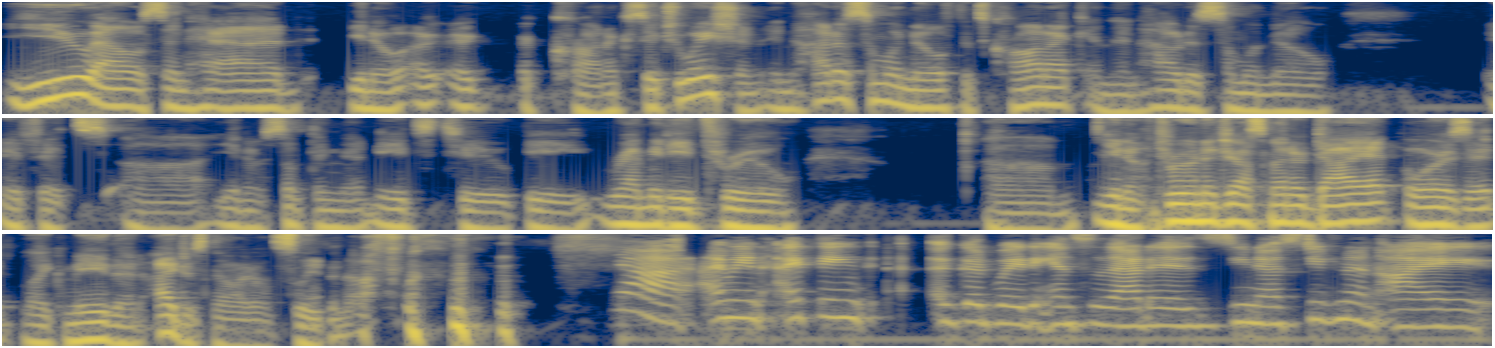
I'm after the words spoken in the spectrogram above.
you, Allison, had you know a, a, a, chronic situation, and how does someone know if it's chronic, and then how does someone know if it's uh, you know something that needs to be remedied through um, you know through an adjustment or diet, or is it like me that I just know I don't sleep enough? Yeah, I mean, I think a good way to answer that is, you know, Stephen and I,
